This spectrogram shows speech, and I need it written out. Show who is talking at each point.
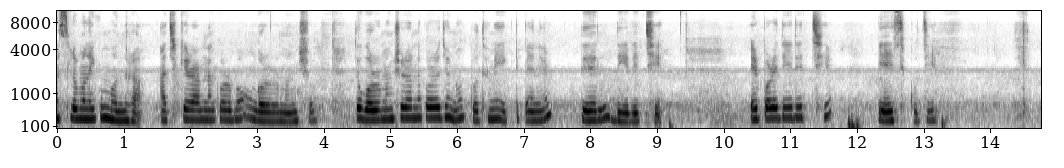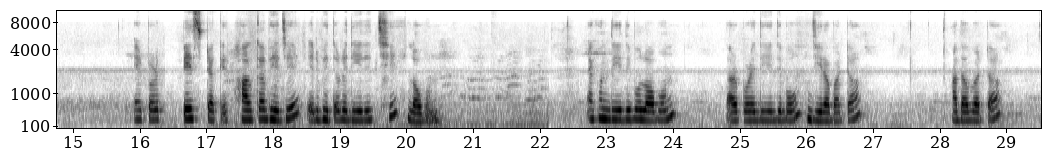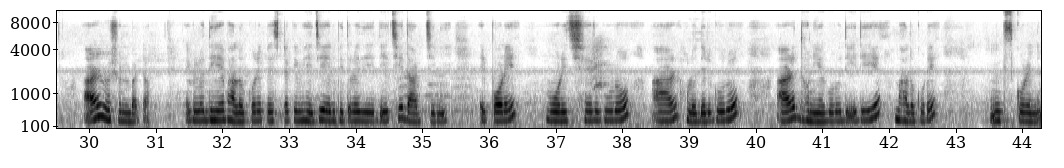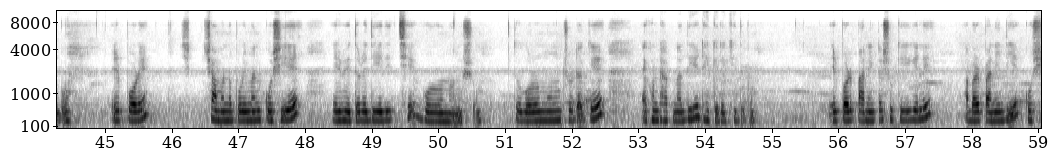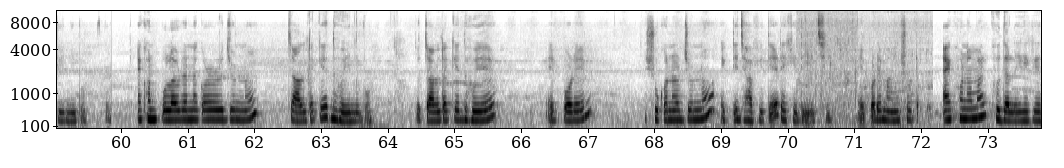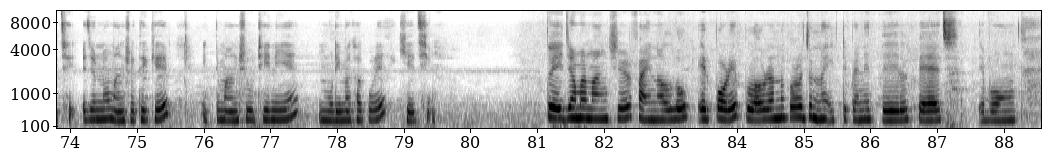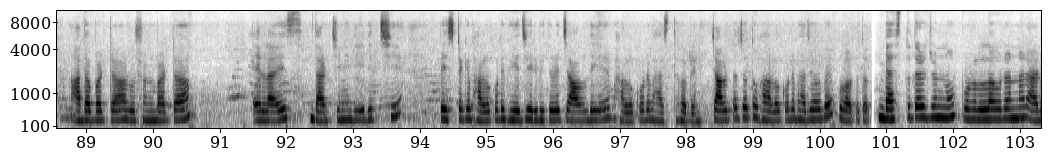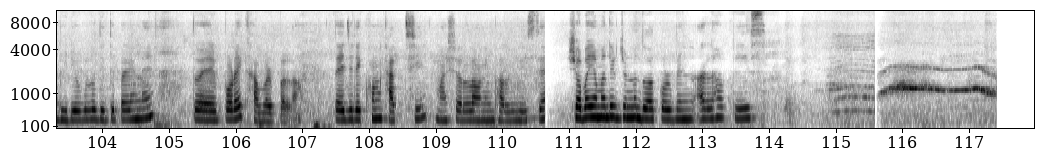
Speaker 1: আসসালামু আলাইকুম বন্ধুরা। আজকে রান্না করব গরুর মাংস। তো গরুর মাংস রান্না করার জন্য প্রথমে একটি প্যানের তেল দিয়ে দিচ্ছি। এরপরে দিয়ে দিচ্ছি পেঁয়াজ কুচি। এরপর পেস্টটাকে হালকা ভেজে এর ভেতরে দিয়ে দিচ্ছি লবণ। এখন দিয়ে দেব লবণ। তারপরে দিয়ে দেব জিরা বাটা, আদা বাটা আর রসুন বাটা। এগুলো দিয়ে ভালো করে পেস্টটাকে ভেজে এর ভিতরে দিয়ে দিয়েছি দারচিনি। এরপরে মরিচের গুঁড়ো আর হলুদের গুঁড়ো আর ধনিয়া গুঁড়ো দিয়ে দিয়ে ভালো করে মিক্স করে নেব। এরপরে সামান্য পরিমাণ কষিয়ে এর ভিতরে দিয়ে দিচ্ছি গরুর মাংস। তো গরুর মাংসটাকে এখন ঢাকনা দিয়ে ঢেকে রেখে দেব। এরপর পানিটা শুকিয়ে গেলে আবার পানি দিয়ে কষিয়ে নেব। এখন পোলাও রান্না করার জন্য চালটাকে ধুয়ে নেব। তো চালটাকে ধুয়ে এরপরে শুকানোর জন্য একটি ঝাঁপিতে রেখে দিয়েছি। এরপরে মাংসটা এখন আমার ক্ষুদা লেগে গেছে। এজন্য মাংস থেকে একটু মাংস উঠিয়ে নিয়ে মুড়ি মাখা করে খেয়েছি। তো এই যে আমার মাংসের ফাইনাল লুক এরপরে পোলাও রান্না করার জন্য একটি প্যানে তেল, পেঁয়াজ এবং আদা বাটা, রসুন বাটা, এলাইচ, দারচিনি দিয়ে দিচ্ছি। পেস্টটাকে ভালো করে ভেজে এর ভিতরে চাল দিয়ে ভালো করে ভাজতে হবে। চালটা যত ভালো করে ভাজা হবে, পোলাওটা তত ব্যস্ততার জন্য পোলাও রান্নার আর ভিডিওগুলো দিতে পারি না তো এরপরে খাবার পালা। তাই যে দেখুন, খাচ্ছি। মাসাল্লাহ অনেক ভালো হয়েছে। সবাই আমাদের জন্য দোয়া করবেন। আল্লাহ হাফিজ।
